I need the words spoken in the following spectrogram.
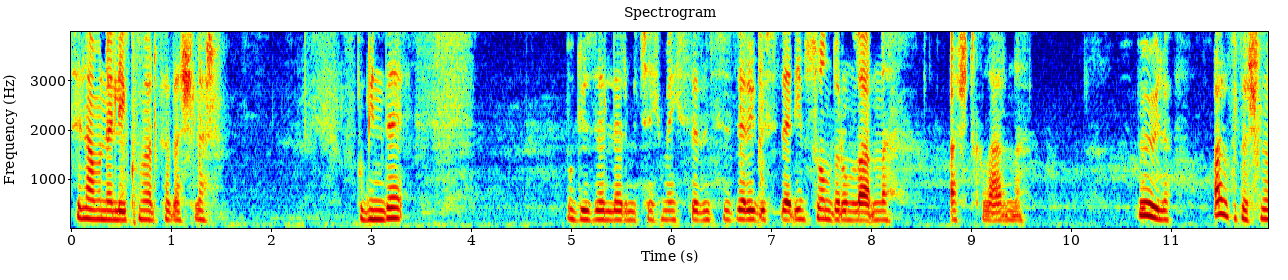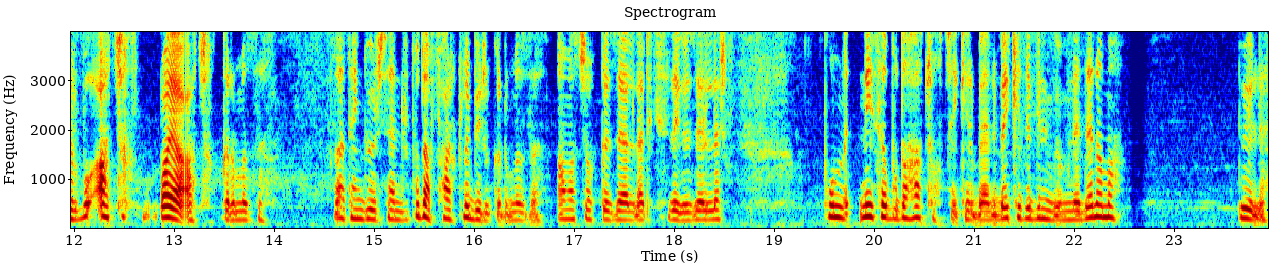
Selamun Aleyküm arkadaşlar. Bugün de bu güzellerimi çekmek istedim. Sizlere göstereyim son durumlarını, açtıklarını. Böyle. Arkadaşlar bu açık, bayağı açık kırmızı. Zaten görseniz bu da farklı bir kırmızı. Ama çok güzeller. ikisi de güzeller. Bu, neyse bu daha çok çekir beni. Belki de bilmiyorum neden ama böyle.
